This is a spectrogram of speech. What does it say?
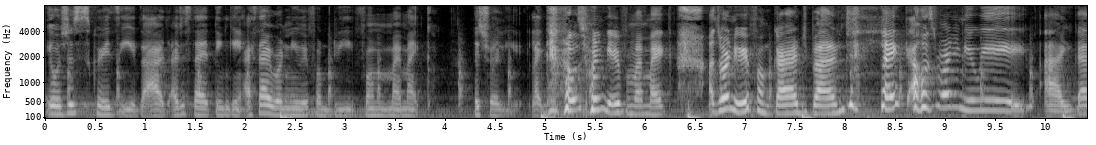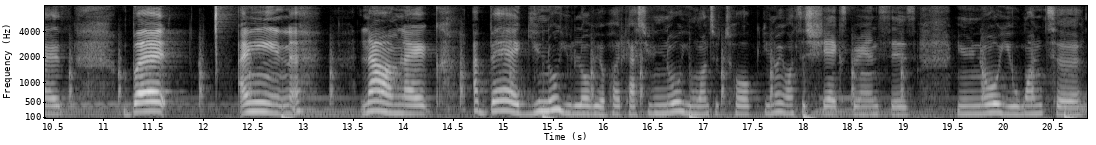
it was just crazy that I just started thinking, I started running away from the from my mic. Literally, like I was running away from my mic. I was running away from GarageBand like I was running away. Ah, you guys. But I mean, now I'm like, I beg, you know, you love your podcast. You know, you want to talk. You know, you want to share experiences. You know, you want to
